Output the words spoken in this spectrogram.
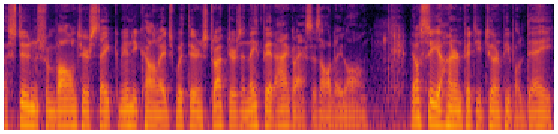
uh, students from Volunteer State Community College with their instructors, and they fit eyeglasses all day long. They'll see 150, 200 people a day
